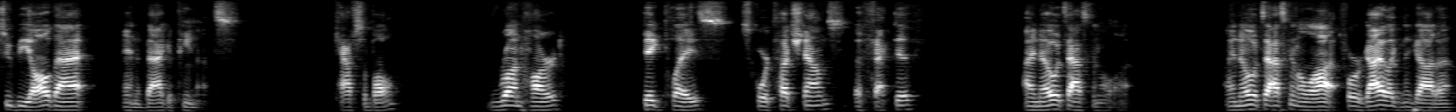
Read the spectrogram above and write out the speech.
to be all that and a bag of peanuts. Catch the ball, run hard, big plays, score touchdowns, effective. I know it's asking a lot. I know it's asking a lot for a guy like Ngata,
